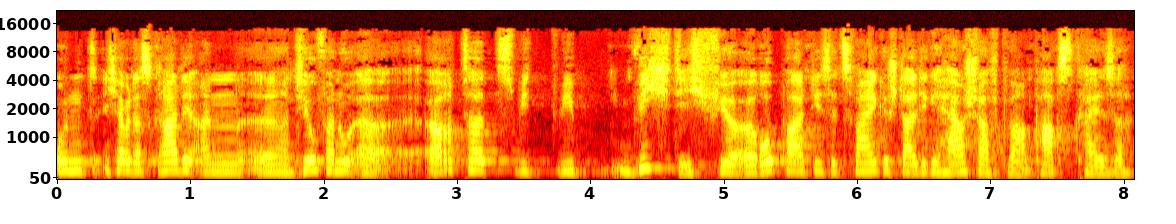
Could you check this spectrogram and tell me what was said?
Und ich habe das gerade an äh, Theophanu erörtert, wie, wie wichtig für Europa diese zweigestaltige Herrschaft war, Papst, Kaiser.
